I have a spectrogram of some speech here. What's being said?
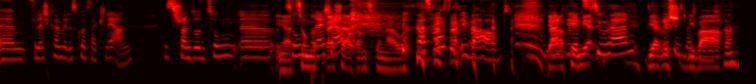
Ähm, vielleicht können wir das kurz erklären. Das ist schon so ein Zungen, äh, ja, Zungenbrecher. Zungenbrecher, ganz genau. Was heißt das überhaupt? ja, Leute, okay, die jetzt wir, zuhören, die wir richten die Ware,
